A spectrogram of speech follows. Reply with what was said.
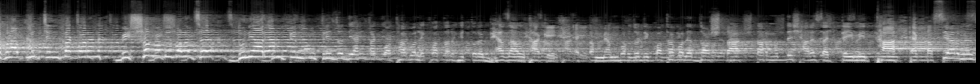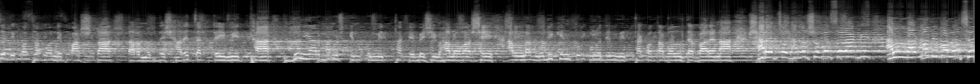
এখন আপনি চিন্তা করেন, বিশ্ব নবী বলেছে, দুনিয়ার এমপি মন্ত্রী যদি একটা কথা বলে, কথার ভিতরে ভেজাল থাকে। একটা মেম্বার যদি কথা বলে দশটা, তার মধ্যে সাড়ে চারটেই মিথ্যা। একটা চেয়ারম্যান যদি কথা বলে পাঁচটা, তার মধ্যে সাড়ে চারটেই মিথ্যা। দুনিয়ার মানুষ কিন্তু মিথ্যাকে বেশি ভালোবাসে। আল্লাহ নবী কিন্তু কোনোদিন মিথ্যা কথা বলতে পারে না। সাড়ে চোদ্দশো বছর আগে আল্লাহ নবী বলেছে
